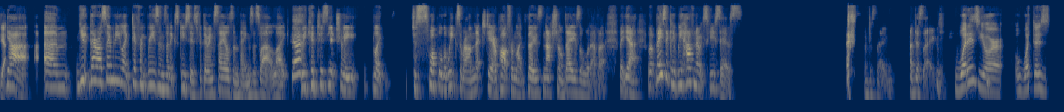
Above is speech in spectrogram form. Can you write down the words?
Yeah. yeah um you there are so many like different reasons and excuses for doing sales and things as well like Yeah. we could just literally like just swap all the weeks around next year apart from like those national days or whatever but yeah but basically we have no excuses i'm just saying i'm just saying What is your what does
